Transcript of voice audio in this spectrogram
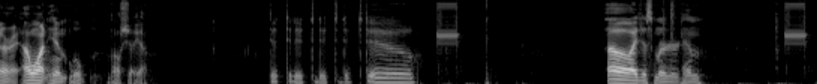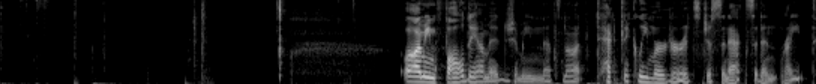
All right, I want him. Well, I'll show you. Oh, I just murdered him. Well, I mean, fall damage. I mean, that's not technically murder. It's just an accident, right?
